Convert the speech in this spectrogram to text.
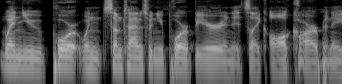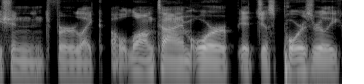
when you pour when sometimes when you pour beer and it's like all carbonation for like a long time or it just pours really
